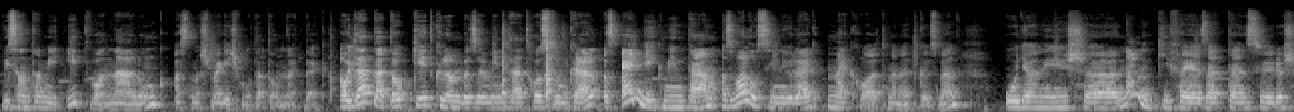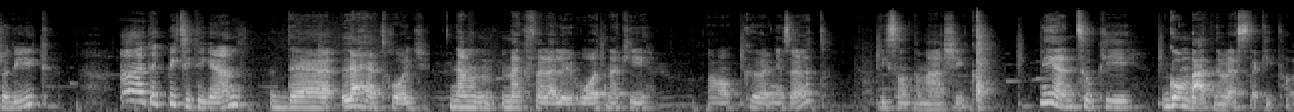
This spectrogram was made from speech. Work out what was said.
viszont ami itt van nálunk, azt most meg is mutatom nektek. Ahogy láttátok, két különböző mintát hoztunk el. Az egyik mintám az valószínűleg meghalt menet közben, ugyanis nem kifejezetten szőrösödik, hát egy picit igen, de lehet, hogy nem megfelelő volt neki a környezet, viszont a másik. Milyen cuki! Gombát neveztek itthon.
